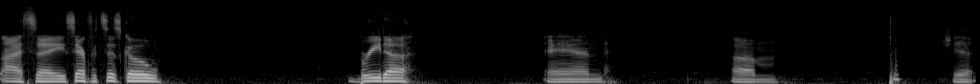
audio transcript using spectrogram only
I say San Francisco, Breida, and um, shit,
